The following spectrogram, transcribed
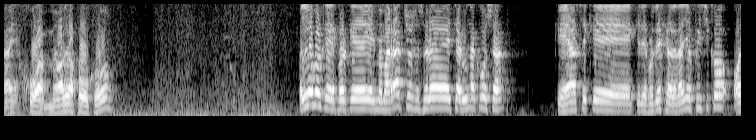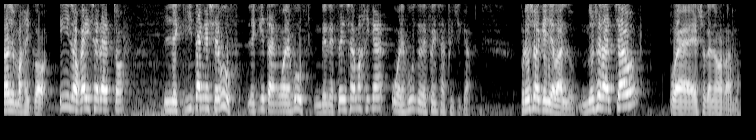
Ay, joder, me va a durar poco. Os digo por qué, porque el mamarracho se suele echar una cosa que hace que, que le protege o del daño físico o daño mágico. Y los geysers estos le quitan ese buff, le quitan o el buff de defensa mágica o el buff de defensa física. Por eso hay que llevarlo. No se la ha echado, pues eso que nos ahorramos.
